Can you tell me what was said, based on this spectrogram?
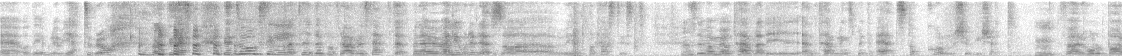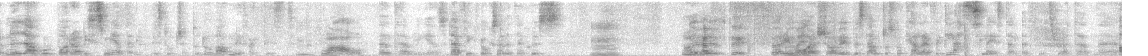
Eh, och det blev jättebra. faktiskt. det tog sin lilla tid att få fram receptet men när vi väl gjorde det så eh, var det helt fantastiskt. Mm. Så vi var med och tävlade i en tävling som heter Ät Stockholm 2021. Mm. För hållbar, nya hållbara livsmedel i stort sett. Och då vann vi faktiskt Wow. den tävlingen. Så där fick vi också en liten skjuts. Mm. Vad nu, häftigt. för i år så har vi bestämt oss för att kalla det för glassle istället. För jag tror att den, eh,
